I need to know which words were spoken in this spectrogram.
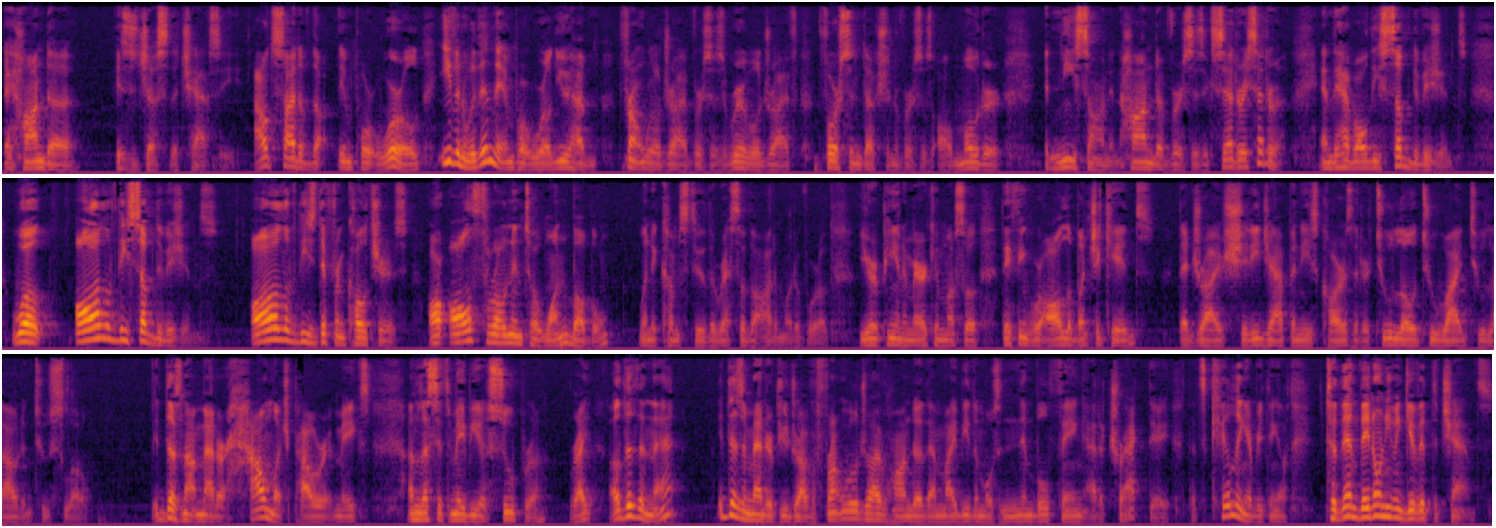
a Honda is just the chassis. Outside of the import world, even within the import world, you have front wheel drive versus rear wheel drive, force induction versus all motor, and Nissan and Honda versus etc. etc. And they have all these subdivisions. Well, all of these subdivisions, all of these different cultures are all thrown into one bubble when it comes to the rest of the automotive world. European American muscle, they think we're all a bunch of kids that drive shitty Japanese cars that are too low, too wide, too loud, and too slow. It does not matter how much power it makes, unless it's maybe a Supra, right? Other than that, it doesn't matter if you drive a front wheel drive Honda that might be the most nimble thing at a track day that's killing everything else. To them, they don't even give it the chance.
